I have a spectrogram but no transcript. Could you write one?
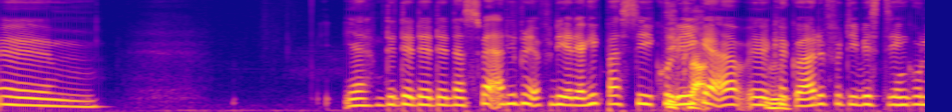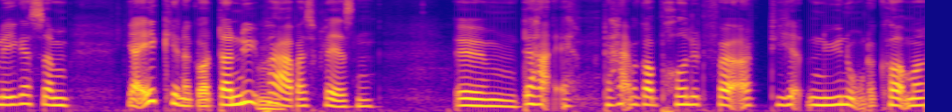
Øhm, ja, det, det, det, det er svært, fordi jeg kan ikke bare sige, at er kollegaer øh, Mm. kan gøre det, fordi hvis det er en kollega, som jeg ikke kender godt, der er ny Mm. på arbejdspladsen, øhm, det, har, jeg- det har jeg godt prøvet lidt før, de her nye nogen, der kommer,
